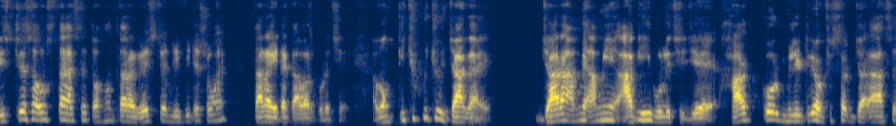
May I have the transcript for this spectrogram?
ডিস্ট্রেস অবস্থায় আছে তখন তারা রেস্ট এন্ড রিপিটের সময় তারা এটা কভার করেছে। এবং কিছু কিছু জায়গায় যারা আমি আমি আগেই বলেছি যে হার্ড কোর মিলিটারি অফিসার যারা আছে,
